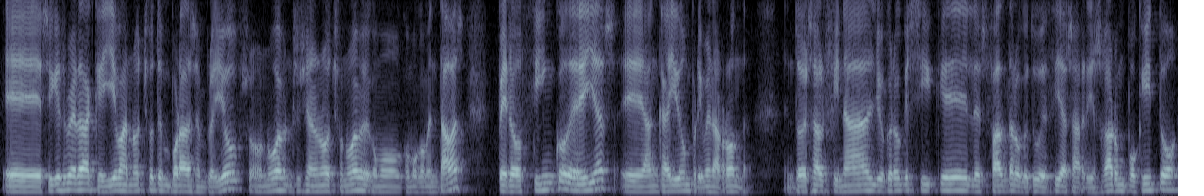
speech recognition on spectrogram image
eh, sí que es verdad que llevan ocho temporadas en playoffs, o nueve, no sé si eran ocho o nueve, como, como comentabas, pero cinco de ellas eh, han caído en primera ronda. Entonces, al final, yo creo que sí que les falta lo que tú decías, arriesgar un poquito.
